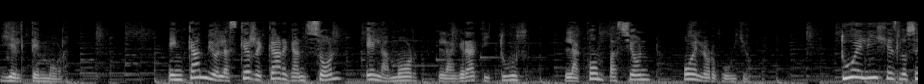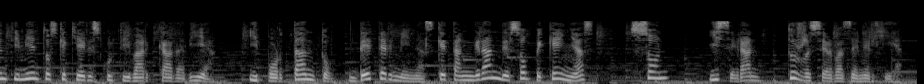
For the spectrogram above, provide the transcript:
y el temor. En cambio, las que recargan son el amor, la gratitud, la compasión o el orgullo. Tú eliges los sentimientos que quieres cultivar cada día y por tanto determinas qué tan grandes o pequeñas son y serán tus reservas de energía.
